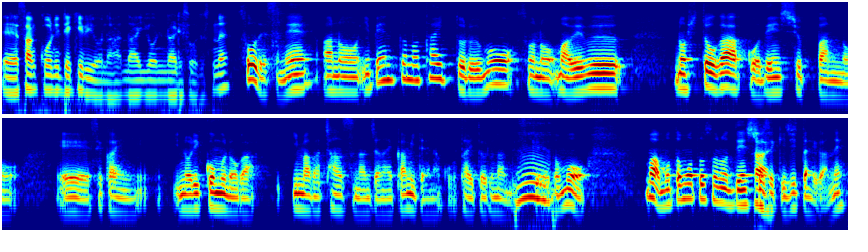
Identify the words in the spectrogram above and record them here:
えー参考にできるような内容になりそうですね。そうですね。あのイベントのタイトルもその、まあ、ウェブの人がこう電子出版の、えー世界に乗り込むのが今がチャンスなんじゃないかみたいなこうタイトルなんですけれどももともとその電子書籍自体がね、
